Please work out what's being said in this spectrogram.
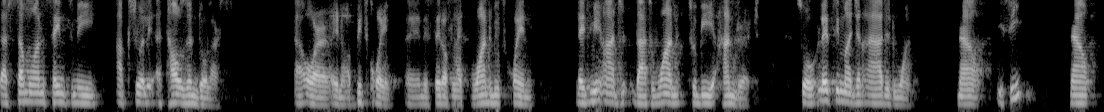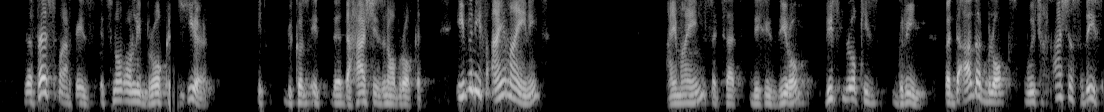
that someone sent me actually a thousand dollars. uh, Uh, or you know bitcoin uh, and instead of like one bitcoin let me add that one to be 100 so let's imagine i added one now you see now the first part is it's not only broken here it because it the, the hash is now broken even if i mine it I mine such that this is zero, this block is green. but the other blocks which hashes this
